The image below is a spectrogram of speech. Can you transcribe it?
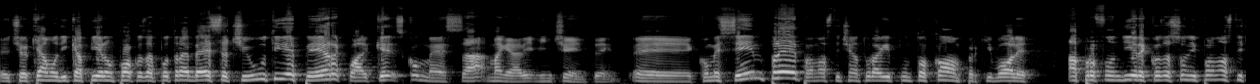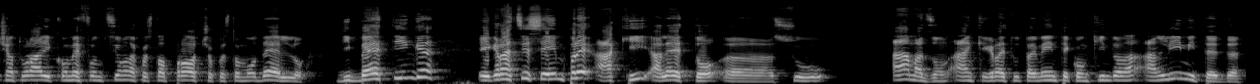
eh, cerchiamo di capire un po' cosa potrebbe esserci utile per qualche scommessa magari vincente. Eh, come sempre, pronosticinaturali.com per chi vuole approfondire cosa sono i pronostici naturali, come funziona questo approccio, questo modello di betting e grazie sempre a chi ha letto uh, su Amazon anche gratuitamente con Kindle Unlimited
